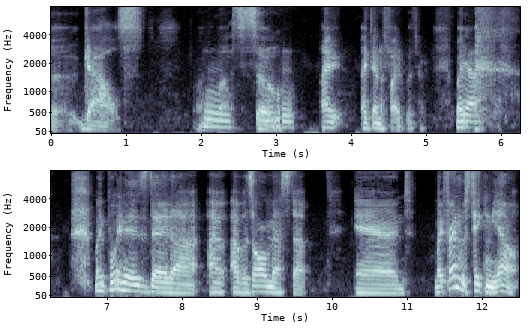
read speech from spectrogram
uh, gals on the Hmm. bus so Mhm. I identified with her. My Yeah. my point is that uh, I I was all messed up, and my friend was taking me out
